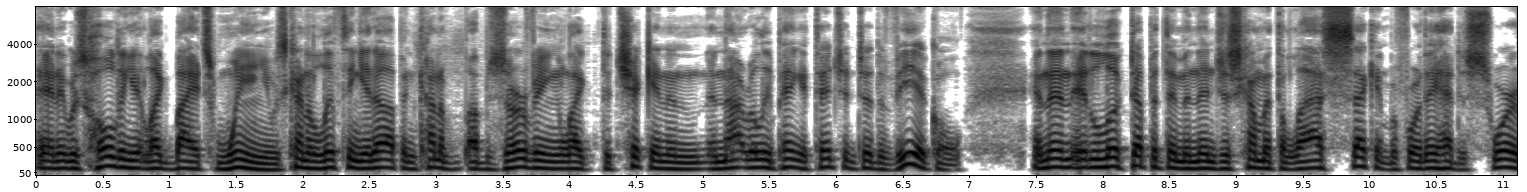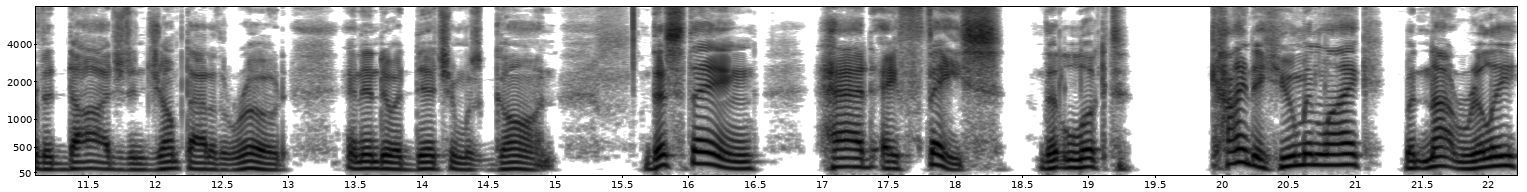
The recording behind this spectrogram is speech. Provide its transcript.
And it was holding it like by its wing. It was kind of lifting it up and kind of observing like the chicken and, and not really paying attention to the vehicle. And then it looked up at them and then just come at the last second before they had to swerve, it dodged and jumped out of the road and into a ditch and was gone. This thing had a face that looked kind of human like, but not really.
